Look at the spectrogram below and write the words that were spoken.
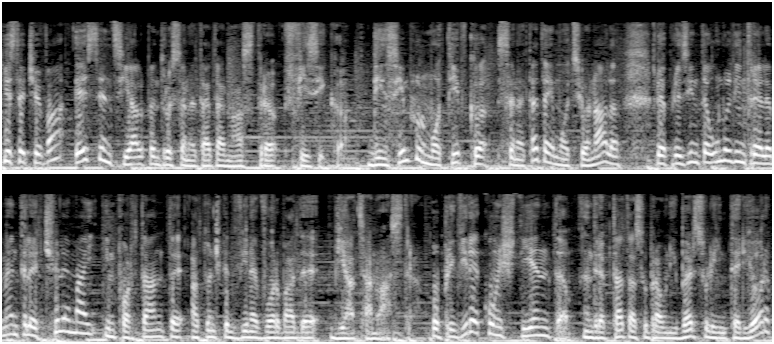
este ceva esențial pentru sănătatea noastră fizică. Din simplul motiv că sănătatea emoțională reprezintă unul dintre elementele cele mai importante atunci când vine vorba de viața noastră. O privire conștientă îndreptată asupra universului interior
